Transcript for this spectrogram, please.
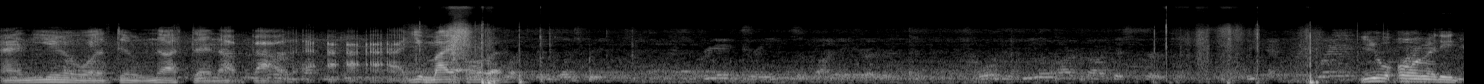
and you will do nothing about it. You might already. create dreams of finding treasure. Or reveal our darkest truth. You already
